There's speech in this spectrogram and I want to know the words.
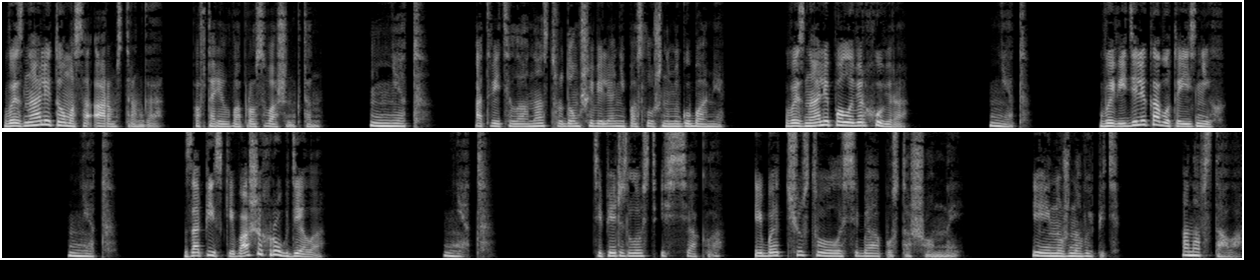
«Вы знали Томаса Армстронга?» Повторил вопрос Вашингтон. «Нет», — ответила она, с трудом шевеля непослушными губами. «Вы знали Пола Верхувера?» «Нет». «Вы видели кого-то из них?» «Нет». «Записки ваших рук дело?» «Нет». Теперь злость иссякла, и Бет чувствовала себя опустошенной. Ей нужно выпить. Она встала.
